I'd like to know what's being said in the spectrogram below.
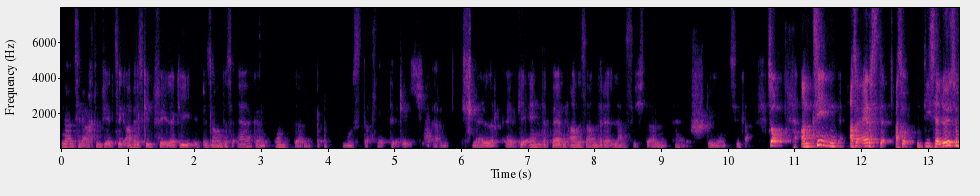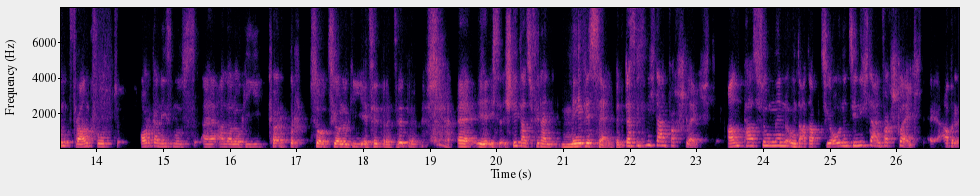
1948, aber es gibt Fehler, die besonders ärgern und dann muss das natürlich ähm, schneller äh, geändert werden. Alles andere lasse ich dann äh, stehen. So, am 10., also erste, also diese Lösung Frankfurt Organismus-Analogie, äh, Körpersoziologie etc. etc. Äh, steht also für ein mehr desselben. Das ist nicht einfach schlecht. Anpassungen und Adaptionen sind nicht einfach schlecht, äh, aber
